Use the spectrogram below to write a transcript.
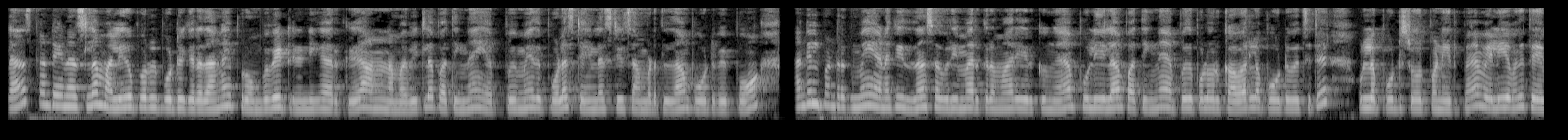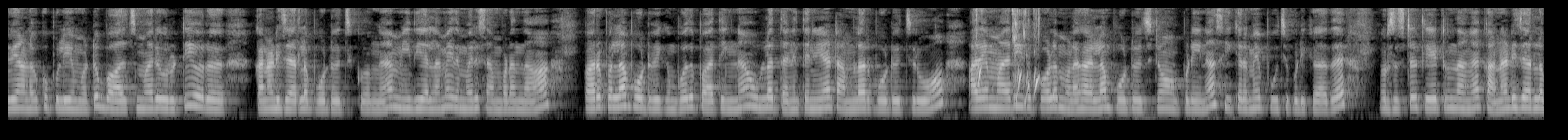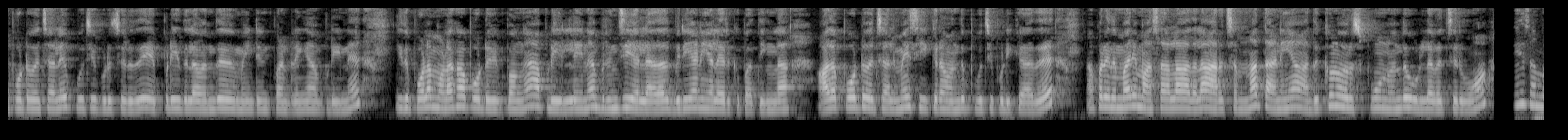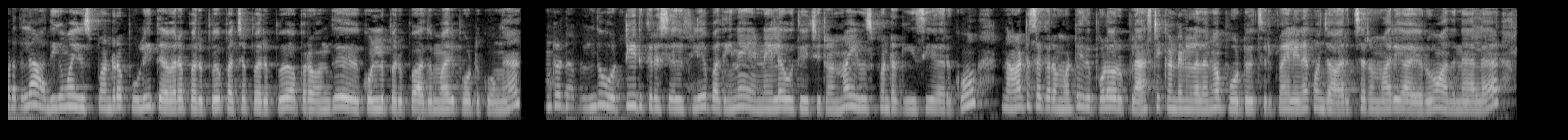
Class கண்டெய்னர்ஸில் மளிகை பொருள் போட்டு வைக்கிறதாங்க இப்போ ரொம்பவே ட்ரெண்டிங்காக இருக்குது ஆனால் நம்ம வீட்டில் பார்த்தீங்கன்னா எப்போயுமே இது போல் ஸ்டெயின்லெஸ் ஸ்டீல் சம்பளத்தில் தான் போட்டு வைப்போம். ஹேண்டில் பண்ணுறதுக்குமே எனக்கு இதுதான் சௌகரியமாக இருக்கிற மாதிரி இருக்குங்க. புளியெலாம் பார்த்தீங்கன்னா எப்போ இது போல் ஒரு கவரில் போட்டு வச்சுட்டு உள்ளே போட்டு ஸ்டோர் பண்ணியிருப்பேன். வெளியே வந்து தேவையான அளவுக்கு புளியை மட்டும் பால்ஸ் மாதிரி உருட்டி ஒரு கண்ணாடி ஜாரில் போட்டு வச்சுக்குவோங்க. மீதி எல்லாமே இது மாதிரி சம்பளம் தான். பருப்பெல்லாம் போட்டு வைக்கும்போது பார்த்தீங்கன்னா உள்ளே தனித்தனியாக டம்ளர் போட்டு வச்சுருவோம். அதே மாதிரி இது போல் மிளகாயெல்லாம் போட்டு வச்சிட்டோம் அப்படின்னா சீக்கிரமே பூச்சி பிடிக்காது. ஒரு சிஸ்டர் கேட்டிருந்தாங்க கண்ணாடி ஜாரில் போட்டு வச்சாலே பூச்சி பிடிச்சிருது. எப்படி இதில் வந்து மெயின்டைன் பண்ணுறீங்க அப்படின்னு. இது போல் மிளகா போட்டு விற்பாங்க. அப்படி இல்லைன்னா பிரிஞ்சி இலை அதாவது பிரியாணி இலை இருக்குது பார்த்தீங்களா அதை போட்டு வச்சாலுமே சீக்கிரம் வந்து பூச்சி பிடிக்காது. அப்புறம் இந்த மாதிரி மசாலா அதெல்லாம் அரைச்சோம்னா தனியாக அதுக்குன்னு ஒரு ஸ்பூன் வந்து உள்ளே வச்சுருவோம். புளி சம்பளத்தில் அதிகமாக யூஸ் பண்ணுற புளி துவரப்பருப்பு பச்சைப்பருப்பு அப்புறம் வந்து கொள்ளுப்பருப்பு அது மாதிரி போட்டுக்கோங்க. கவுண்டர் டாப்லேருந்து ஒட்டி இருக்கிற ஷெல்ஃப்லேயே பார்த்தீங்கன்னா எண்ணெயில் ஊற்றி வச்சுட்டோம்னா யூஸ் பண்ணுறதுக்கு ஈஸியாக இருக்கும். நாட்டு சக்கரை மட்டும் இது போல் ஒரு பிளாஸ்டிக் கண்டெய்னரில் தாங்க போட்டு வச்சுருப்பேன். இல்லைன்னா கொஞ்சம் அரிச்சிற மாதிரி ஆயிரும். அதனால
